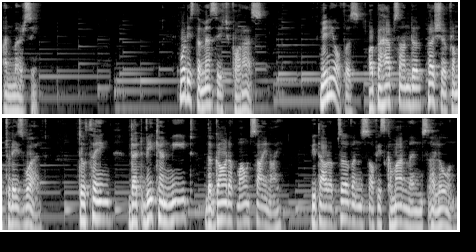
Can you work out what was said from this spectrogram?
and mercy. What is the message for us? Many of us are perhaps under pressure from today's world to think that we can meet the God of Mount Sinai with our observance of His commandments alone.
